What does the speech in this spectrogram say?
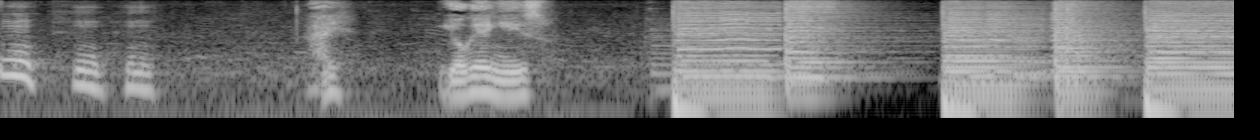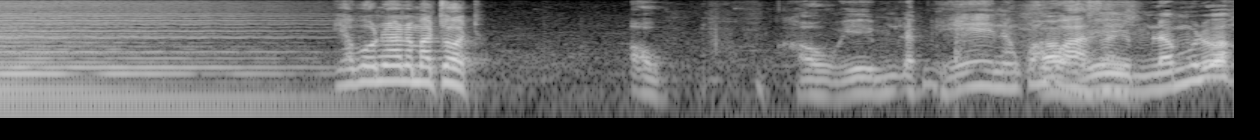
Mm, mm, mm. hayi ngiyoke ngizwa yabonana madoda Awu. Hawu hey mla. Eh, nankwankwaza Hawu, nje. hey, Mlamulo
